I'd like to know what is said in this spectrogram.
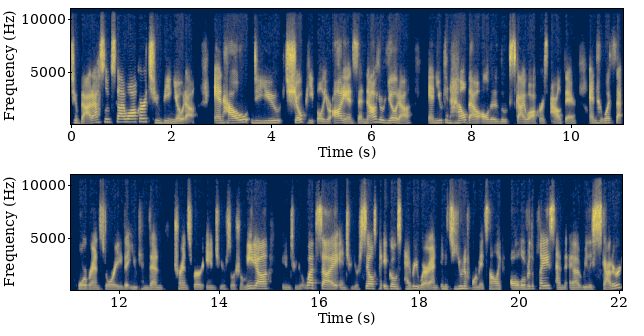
to badass Luke Skywalker to being Yoda? And how do you show people, your audience, that now you're Yoda and you can help out all the Luke Skywalkers out there? And what's that core brand story that you can then transfer into your social media, into your website, into your sales. It goes everywhere and, and it's uniform. It's not like all over the place and uh, really scattered.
